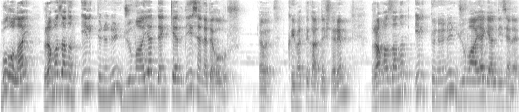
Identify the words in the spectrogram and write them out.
Bu olay Ramazan'ın ilk gününün Cuma'ya denk geldiği senede olur. Evet kıymetli kardeşlerim Ramazan'ın ilk gününün Cuma'ya geldiği sene.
